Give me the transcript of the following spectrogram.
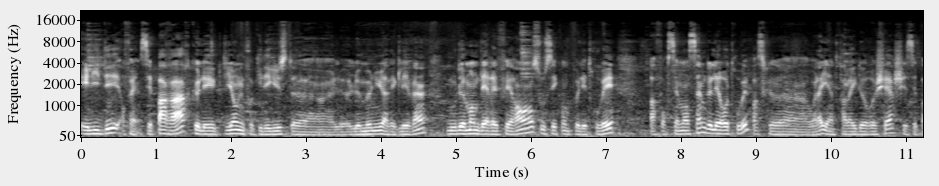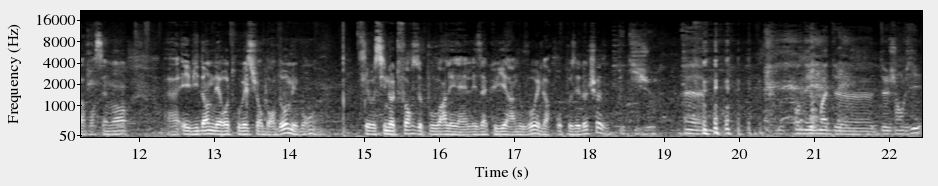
et l'idée, enfin, c'est pas rare que les clients, une fois qu'ils dégustent euh, le, menu avec les vins, nous demandent les références, où c'est qu'on peut les trouver. Pas forcément simple de les retrouver parce que voilà, il y a un travail de recherche et c'est pas forcément évident de les retrouver sur Bordeaux, mais bon, c'est aussi notre force de pouvoir les, accueillir à nouveau et de leur proposer d'autres choses. Petit jeu. on est au mois de, janvier.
